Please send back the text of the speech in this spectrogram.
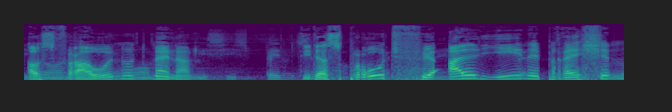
aus Frauen und Männern, die das Brot für all jene brechen,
